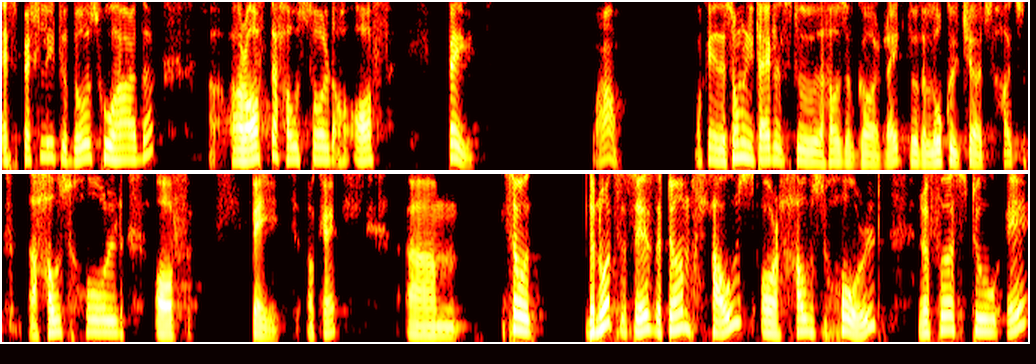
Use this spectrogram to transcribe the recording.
especially to those who are the are of the household of faith. Wow. Okay, there's so many titles to the house of God, right? To the local church, house, a household of faith. Okay. Um, so the notes says the term house or household refers to a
